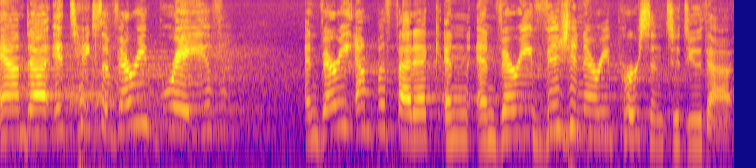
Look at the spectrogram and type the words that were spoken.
And uh, it takes a very brave and very empathetic and, and very visionary person to do that.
